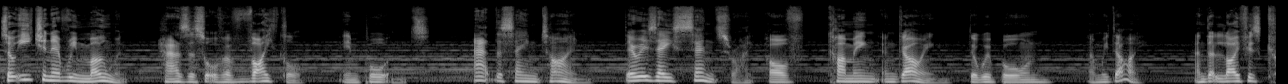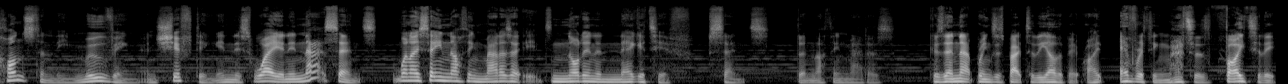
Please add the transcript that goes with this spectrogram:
So each and every moment has a sort of a vital importance. At the same time, there is a sense, right, of coming and going, that we're born and we die, and that life is constantly moving and shifting in this way. And in that sense, when I say nothing matters, it's not in a negative sense that nothing matters. Because then that brings us back to the other bit, right? Everything matters vitally.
